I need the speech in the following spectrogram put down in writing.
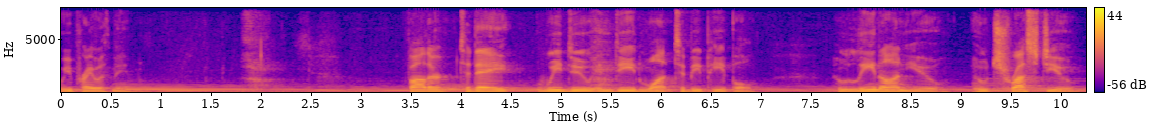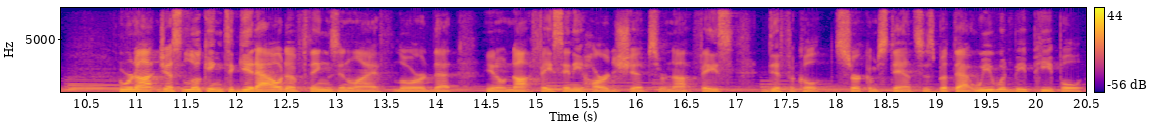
Will you pray with me? Father, today we do indeed want to be people who lean on you, who trust you, who are not just looking to get out of things in life, Lord, that, you know, not face any hardships or not face difficult circumstances, but that we would be people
